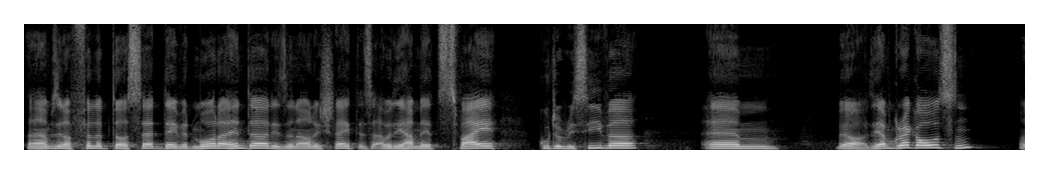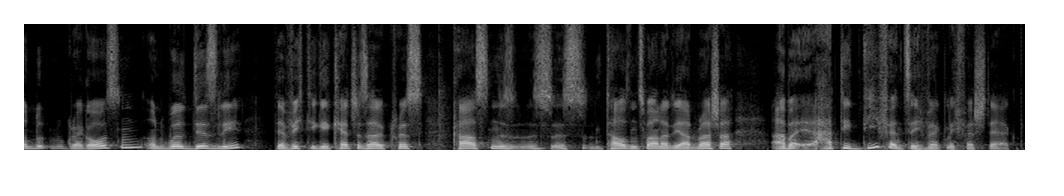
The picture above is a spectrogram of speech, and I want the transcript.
Dann haben sie noch Philip Dorsett, David Moore dahinter. Die sind auch nicht schlecht. Aber die haben jetzt zwei gute Receiver. Ähm, ja, sie haben Greg Olsen und Greg Olsen und Will Disley, der wichtige Catches hat. Chris Carson ist, ist, ist ein 1200 Yard Rusher, aber er hat die Defense sich wirklich verstärkt.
